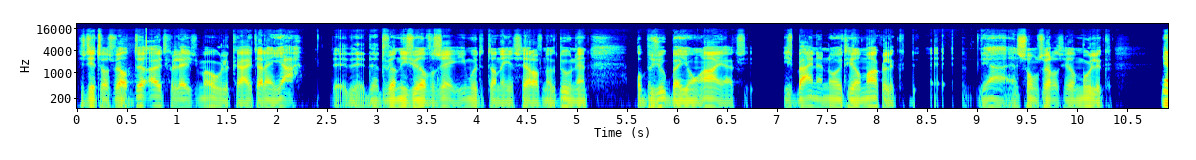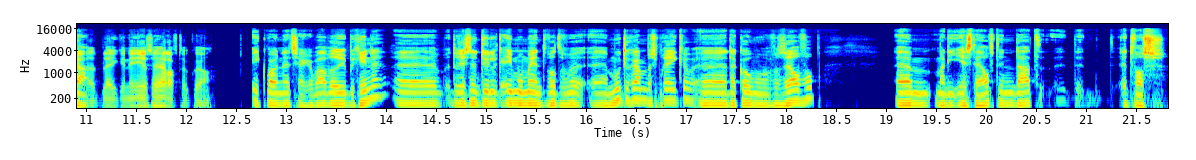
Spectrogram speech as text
Dus dit was wel de uitgelezen mogelijkheid. Alleen ja, dat wil niet zoveel veel zeggen. Je moet het dan eerst zelf nog doen. En op bezoek bij Jong Ajax is bijna nooit heel makkelijk. Ja, en soms wel eens heel moeilijk. Ja. Dat bleek in de eerste helft ook wel. Ik wou net zeggen, waar wil je beginnen? Eh, er is natuurlijk één moment wat we eh, moeten gaan bespreken. Eh, daar komen we vanzelf op. Ehm, maar die eerste helft inderdaad, het was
